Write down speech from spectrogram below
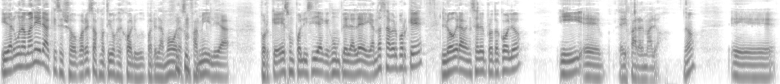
Y de alguna manera, qué sé yo, por esos motivos de Hollywood, por el amor a su familia, porque es un policía que cumple la ley, anda a saber por qué, logra vencer el protocolo y eh, le dispara al malo, ¿no? Eh,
